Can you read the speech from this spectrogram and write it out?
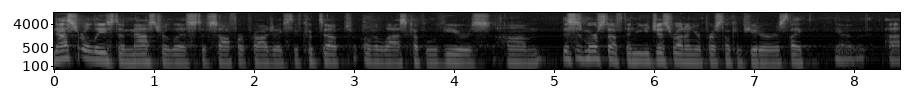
NASA released a master list of software projects they've cooked up over the last couple of years. Um, this is more stuff than you just run on your personal computer. It's like you know, uh,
